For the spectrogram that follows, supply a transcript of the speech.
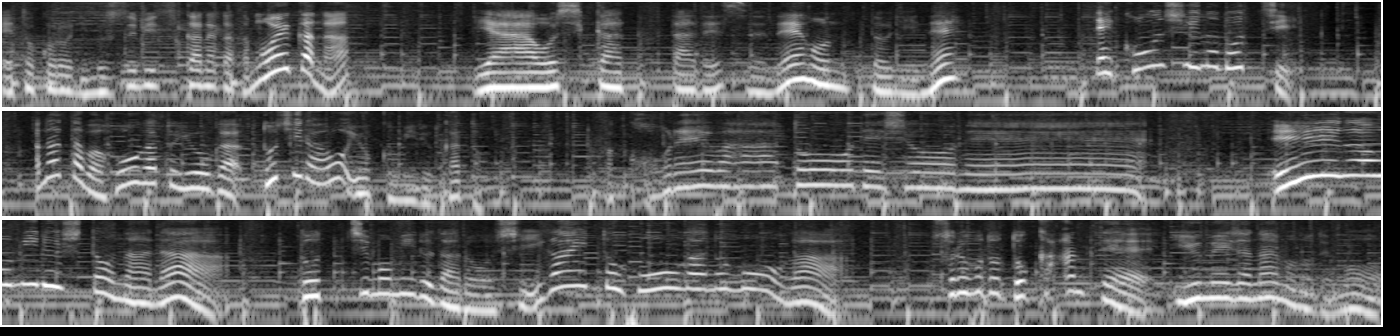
えところに結びつかなかった。萌えかな？いやー惜しかったですね。本当にね。で今週のどっち？あなたは邦画と洋画どちらをよく見るかと、まあ、これはどうでしょうね。映画を見る人ならどっちも見るだろうし意外と邦画の方がそれほどドカーンって有名じゃないものでも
